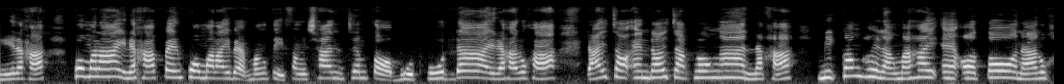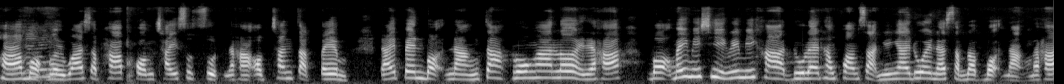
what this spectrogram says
นี้นะคะพวงมาลัยนะคะ เป็นพวงมาลัยแบบมัลติฟังก์ชัน เชื่อมต่อบลูทูธได้นะคะ ลูกค้าได้จอ Android จากโรงงานนะคะ มีกล้องถอยหลังมาให้ Air Auto นะลูกค้าบอกเลยว่าสภาพพร้อมใช้สุดๆนะคะออปชั่นจัดเต็ม ได้เป็นเบาะหนังจากโรงงานเลยนะคะ เบาะไม่มีฉีกไม่มีขาดดูแลทำความสะอาดง่ายๆด้วยนะสำหรับเบาะหนังนะคะ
